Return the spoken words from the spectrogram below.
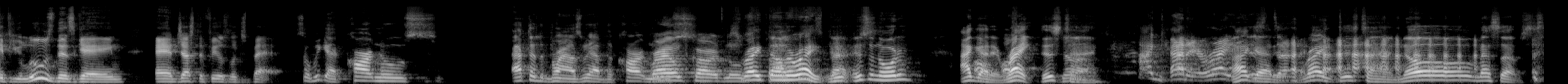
if you lose this game and Justin Fields looks bad. So we got Cardinals. After the Browns, we have the Cardinals. Browns, Cardinals, It's right down the right. Falcons, Packers. It's in order. I got Oh, it oh, right this duh. time. I got it right. I this got time. it right this time. No mess ups.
